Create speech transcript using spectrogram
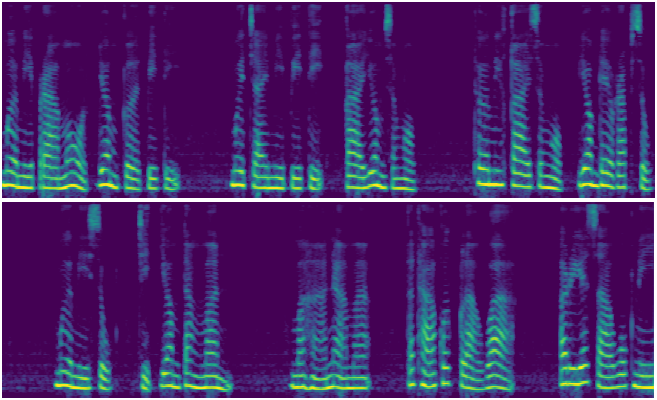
เมื่อมีปราโมทย่อมเกิดปีติ เมื่อใจมีปีติกายย่อมสงบ เธอมีกายสงบย่อมได้รับสุข เมื่อมีสุขจิตย่อมตั้งมั่น มหานามะ ตถาคตกล่าวว่า อริยสาวกนี้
